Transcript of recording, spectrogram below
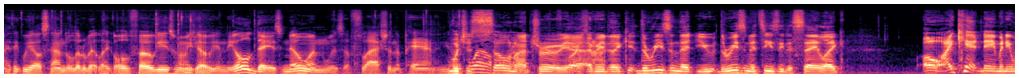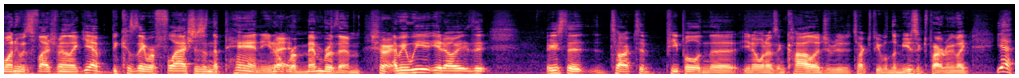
I think we all sound a little bit like old fogies when we go. In the old days, no one was a flash in the pan, which like, is well, so not true. Yeah, I mean, like the reason that you, the reason it's easy to say like, oh, I can't name anyone who was a flash man. Like, yeah, because they were flashes in the pan, and you don't remember them. Sure. I mean, we, you know, the, I used to talk to people in the, you know, when I was in college, we would talk to people in the music department. Like, yeah,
